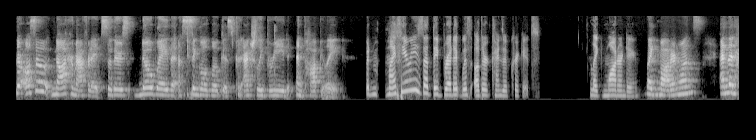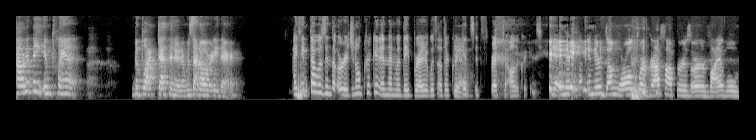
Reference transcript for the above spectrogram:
They're also not hermaphrodites, so there's no way that a single locust could actually breed and populate. But my theory is that they bred it with other kinds of crickets, like modern day. like modern ones. And then how did they implant the Black Death in it, or was that already there? I think that was in the original cricket, and then when they bred it with other Yeah. crickets, it's spread to all the crickets. Yeah, in their in their dumb world where grasshoppers are viable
